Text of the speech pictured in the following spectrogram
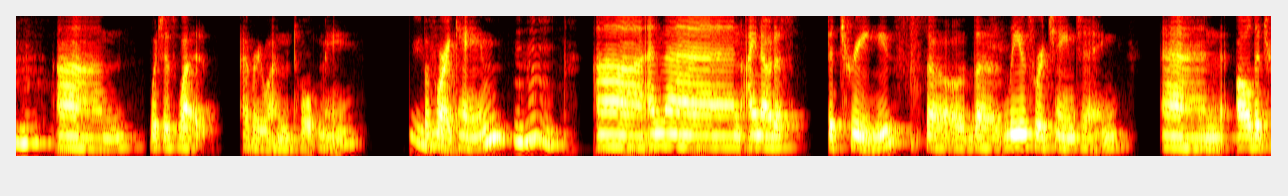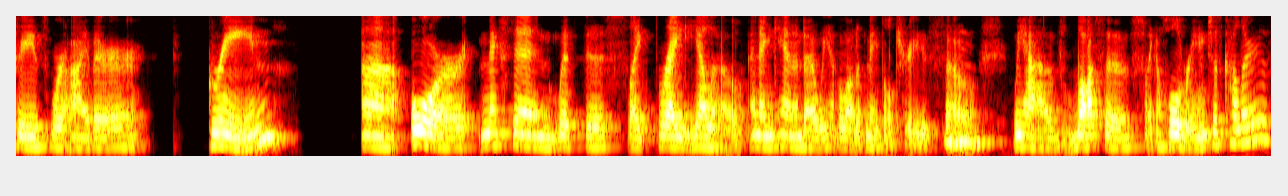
mhm, um, which is what everyone told me before I came. mhm, Uh, and then I noticed the trees. So the leaves were changing, and all the trees were either green uh, or mixed in with this like bright yellow. And in Canada, we have a lot of maple trees. So Mhm. we have lots of like a whole range of colors.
